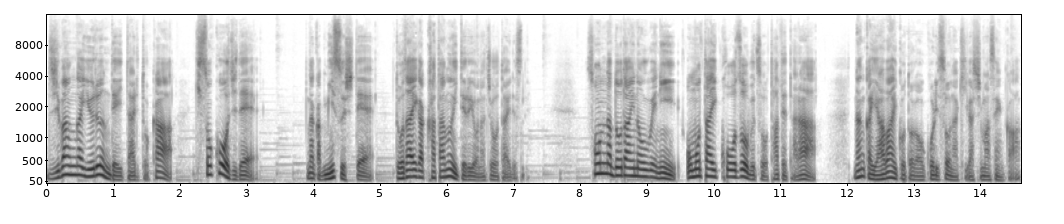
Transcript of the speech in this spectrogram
地盤が緩んでいたりとか基礎工事でなんかミスして土台が傾いてるような状態ですねそんな土台の上に重たい構造物を建てたらなんかやばいことが起こりそうな気がしませんか？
